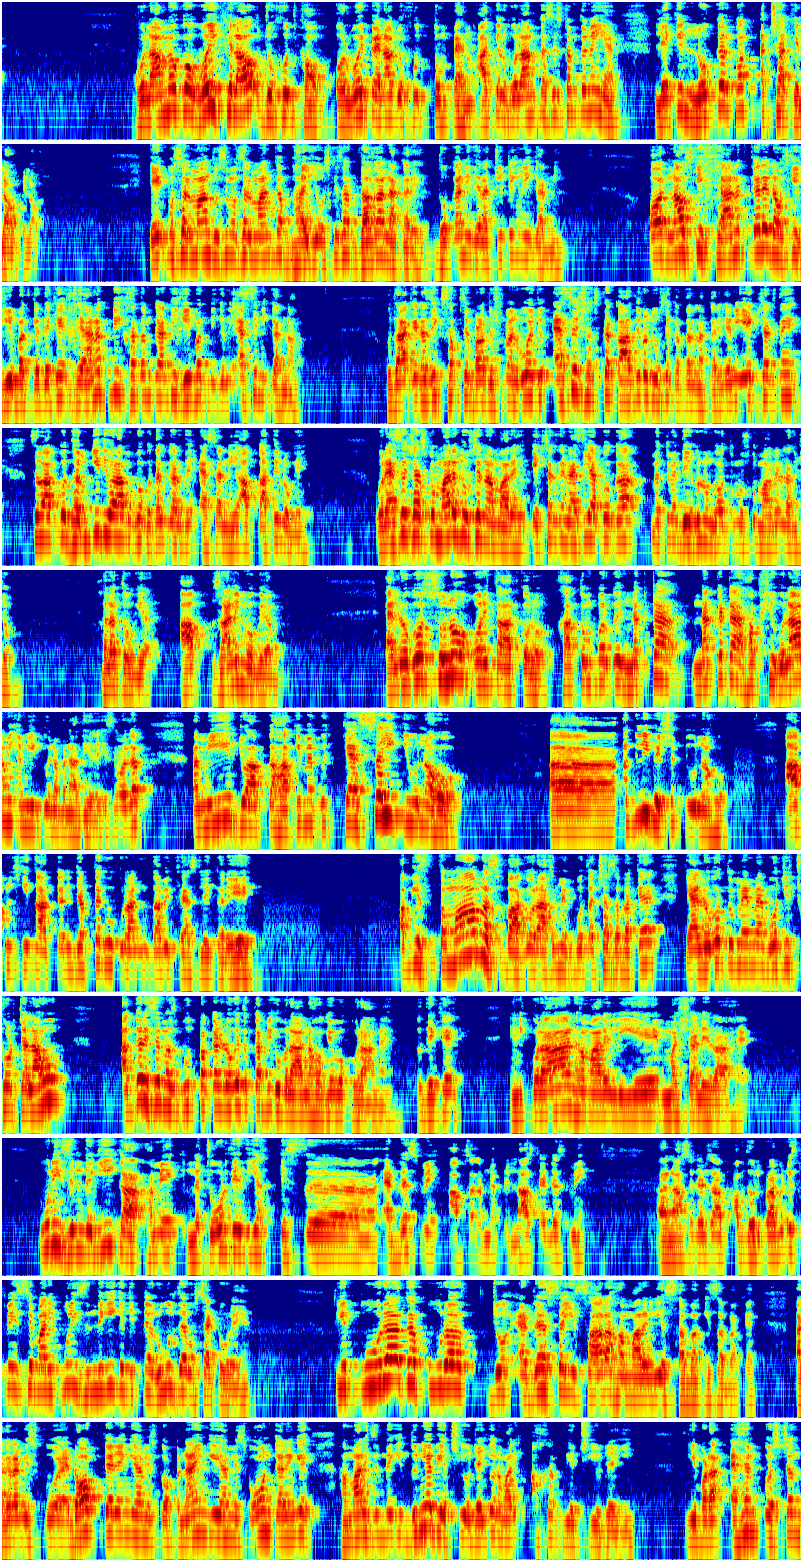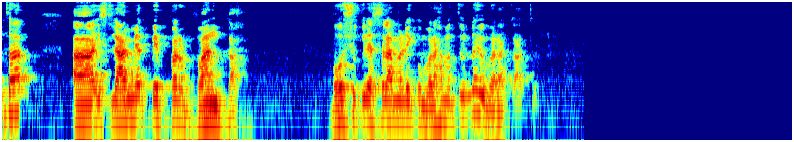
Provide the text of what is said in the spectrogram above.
غلاموں کو وہی کھلاؤ جو خود کھاؤ اور وہی پہناؤ جو خود تم پہنو۔ آج کل غلام کا سسٹم تو نہیں ہے، لیکن نوکر کو آپ اچھا کھلاؤ، پلاؤ۔ ایک مسلمان دوسرے مسلمان کا بھائی ہے، اس کے ساتھ داغا نہ کرے، دھوکہ نہیں دینا، چیٹنگ نہیں کرنی۔ اور نہ اس کی خیانت کرے، نہ اس کی غیبت کرے۔ دیکھیں، خیانت بھی ختم کر دی، غیبت بھی کرنی ایسے نہیں کرنا۔ خدا کے نزدیک سب سے بڑا دشمن وہ ہے جو ایسے شخص کا قاتل ہو جو اسے قتل نہ کرے۔ یعنی ایک شخص نے صرف آپ کو دھمکی دی اور آپ اس کو قتل کر دے، ایسا نہیں۔ آپ قاتل ہو گئے۔ اور ایسے شخص کو مارے جو اسے نہ مارے۔ ایک شخص نے ویسے ہی آپ کو کہا، میں تمہیں دیکھ لوں گا تم اس کو مارنے لگ جاؤ۔ غلط ہو گیا۔ آپ ظالم ہو گئے اب۔ اے لوگوں سنو اور اطاعت کرو۔ خاتم پر کوئی نکٹا نکٹا حفشی غلام ہی امیر کیوں نہ بنا دیا جائے۔ اس کا مطلب امیر جو آپ کا حاکم ہے، کوئی کیسا ہی کیوں نہ ہو اگلی بے شک کیوں نہ ہو، آپ اس کی اطاعت کریں جب تک وہ قرآن کے مطابق فیصلے کرے۔ اب یہ تمام اسباق اور آخر میں ایک بہت اچھا سبق ہے کہ لوگوں تمہیں میں وہ چیز چھوڑ چلا ہوں اگر اسے مضبوط پکڑ لوگے تو کبھی گمراہ نہ ہوگے، وہ قرآن ہے۔ تو دیکھیں یعنی قرآن ہمارے لیے مشعل راہ ہے۔ پوری زندگی کا ہمیں ایک نچوڑ دے دیا اس ایڈریس میں۔ آپ صلی نے اپنے لاسٹ ایڈریس میں لاسٹ ایڈریس آپ ابدولی پرافٹ اس میں اس سے ہماری پوری زندگی کے جتنے رولز ہیں وہ سیٹ ہو رہے ہیں۔ تو یہ پورا کا پورا جو ایڈریس ہے یہ سارا ہمارے لیے سبق ہی سبق ہے۔ اگر ہم اس کو اڈاپٹ کریں گے، ہم اس کو اپنائیں گے، ہم اس کو آن کریں گے، ہماری زندگی دنیا بھی اچھی ہو جائے گی اور ہماری آخرت بھی اچھی ہو جائے گی۔ یہ بڑا اہم کوشچن تھا اسلامیت پیپر ون کا۔ بہت شکریہ، السلام علیکم ورحمۃ اللہ وبرکاتہ۔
